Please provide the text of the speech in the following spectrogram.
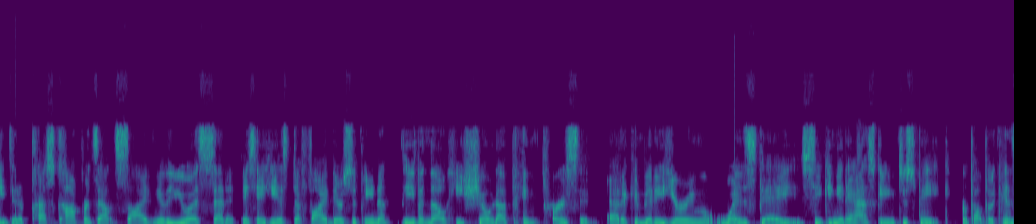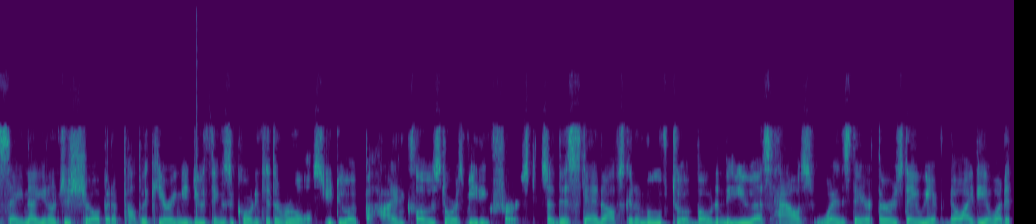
he did a press conference outside near the U.S. Senate. They say he has defied their subpoena, even though he showed up in person at a committee hearing Wednesday seeking and asking to speak. Republicans say, no, you don't just show up at a public hearing. You do things according to the rules. You do it behind closed doors meeting first. So this standoff is going to move to a vote in the U.S. House Wednesday or Thursday. We have no idea what, if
